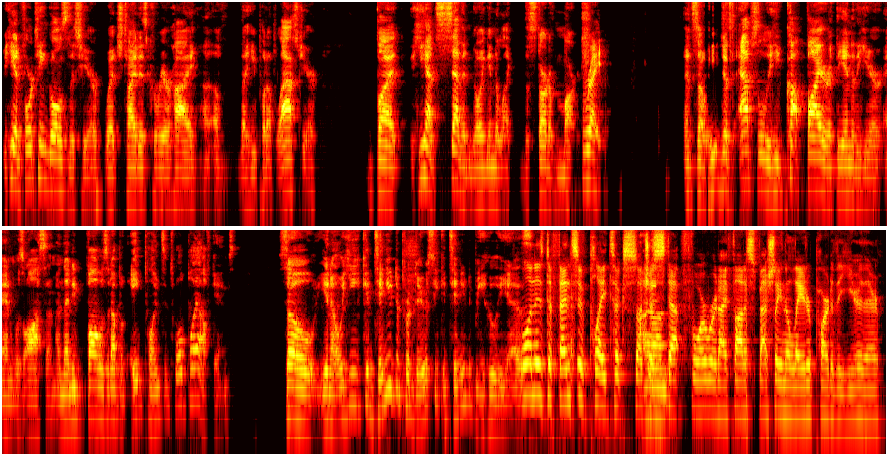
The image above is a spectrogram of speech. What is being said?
he had 14 goals this year, which tied his career high uh, of that he put up last year. But he had seven going into like the start of March. Right. And so he just absolutely he caught fire at the end of the year and was awesome. And then he follows it up with eight points in twelve playoff games. So, you know, he continued to produce, he continued to be who he is. Well, and his defensive play took such a Um, step forward, I thought, especially in the later part of the year there.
